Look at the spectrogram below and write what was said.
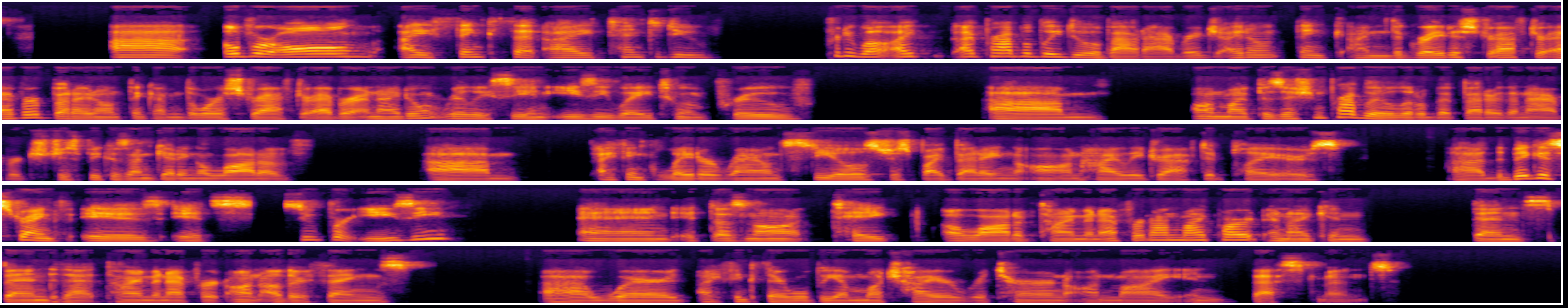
Uh, overall, I think that I tend to do pretty well. I, I probably do about average. I don't think I'm the greatest drafter ever, but I don't think I'm the worst drafter ever. And I don't really see an easy way to improve um, on my position, probably a little bit better than average, just because I'm getting a lot of, um, I think, later round steals just by betting on highly drafted players. Uh, the biggest strength is it's super easy and it does not take a lot of time and effort on my part, and I can then spend that time and effort on other things uh, where I think there will be a much higher return on my investment.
